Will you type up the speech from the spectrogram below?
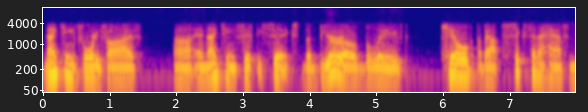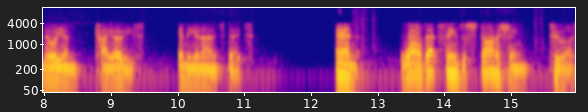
1945 uh, and 1956, the Bureau believed killed about six and a half million coyotes in the United States. And while that seems astonishing to us,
